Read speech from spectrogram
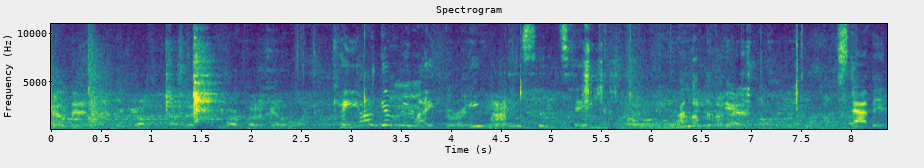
So good. Can y'all give me like three bites to take home? I love the pear. Stab it.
